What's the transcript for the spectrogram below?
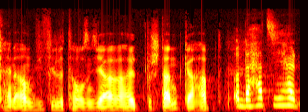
keine Ahnung, wie viele tausend Jahre halt Bestand gehabt. Und da hat sich halt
